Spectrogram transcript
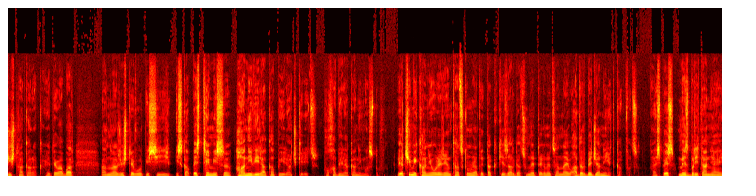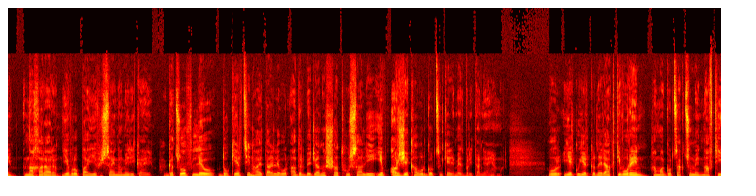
ճիշտ հակառակ։ Հետևաբար անհրաժեշտ է որպիսի իսկապես թեմիսը հանի վիրակապը իր աչքերից փոխաբերական իմաստով Վերջի մի քանի օրերի ընթացքում ռադետակքի զարգացումներ տեղ ունեցան նաև Ադրբեջանի հետ կապված։ Այսպես Մեծ Բրիտանիայի նախարարը Եվրոպայի եւ Հյուսիսային Ամերիկայի գծով Լեո Դոկերցին հայտարարել է, որ Ադրբեջանը շատ հուսալի եւ արժեքավոր գործընկեր է Մեծ Բրիտանիայի համար որ երկու երկրները ակտիվորեն համագործակցում են նավթի,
